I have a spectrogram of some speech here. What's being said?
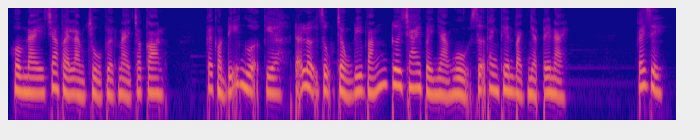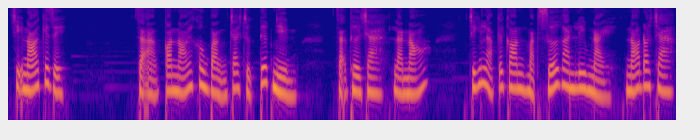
hôm nay cha phải làm chủ việc này cho con. Cái con đĩ ngựa kia đã lợi dụng chồng đi vắng đưa trai về nhà ngủ giữa thanh thiên bạch nhật đây này. Cái gì? Chị nói cái gì? Dạ con nói không bằng cha trực tiếp nhìn. Dạ thưa cha là nó. Chính là cái con mặt sứa gan lim này, nó đó cha.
